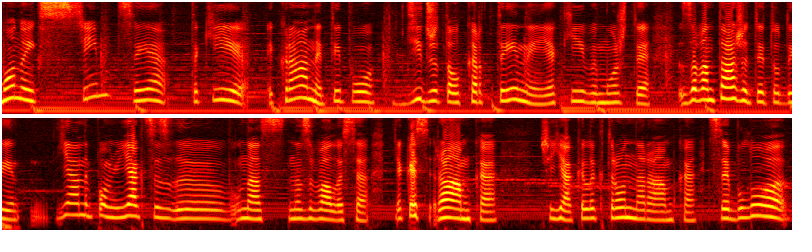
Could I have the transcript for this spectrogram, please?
Mono X7 це такі екрани, типу діджитал картини, які ви можете завантажити туди. Я не пам'ятаю, як це е, у нас називалося. Якась рамка. Чи як електронна рамка. Це було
